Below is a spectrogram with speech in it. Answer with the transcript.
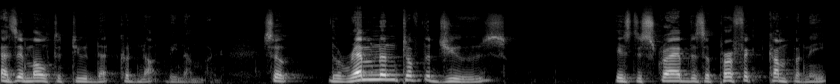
as a multitude that could not be numbered. So the remnant of the Jews is described as a perfect company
